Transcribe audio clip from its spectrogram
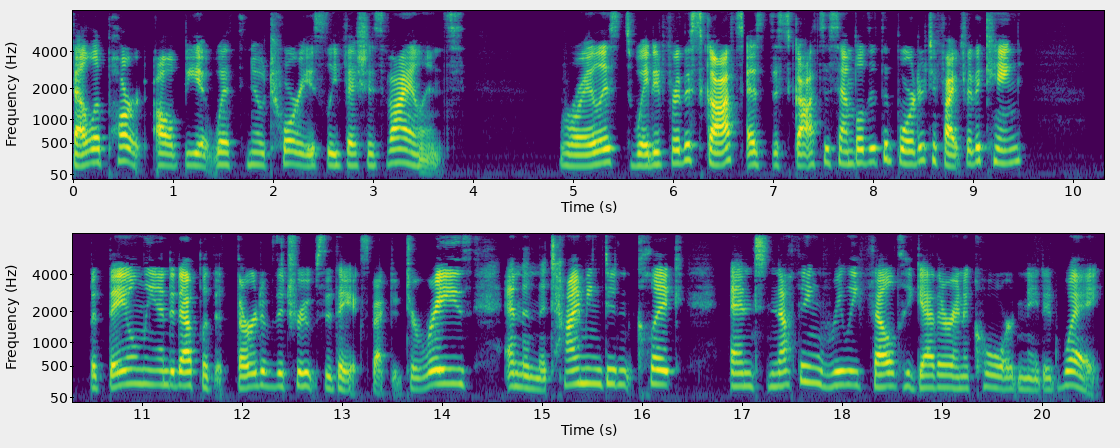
fell apart, albeit with notoriously vicious violence. Royalists waited for the Scots as the Scots assembled at the border to fight for the king, but they only ended up with a third of the troops that they expected to raise, and then the timing didn't click, and nothing really fell together in a coordinated way.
